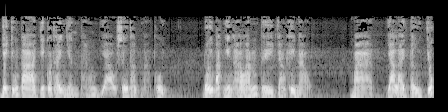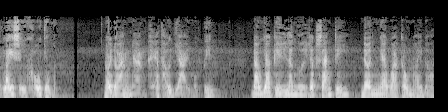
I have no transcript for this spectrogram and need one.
Vậy chúng ta chỉ có thể nhìn thẳng vào sự thật mà thôi. Đối bắt những ảo ảnh thì chẳng khi nào mà giả lại tự chuốc lấy sự khổ cho mình. Nói đoạn nàng khẽ thở dài một tiếng. Đào Gia Kỳ là người rất sáng trí nên nghe qua câu nói đó.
